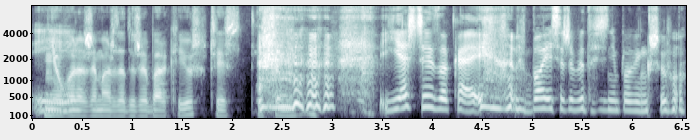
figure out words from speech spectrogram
I Nie uważasz, że masz za duże barki już? Czy jeszcze, jeszcze nie? jeszcze jest okej, ale boję się, żeby to się nie powiększyło.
